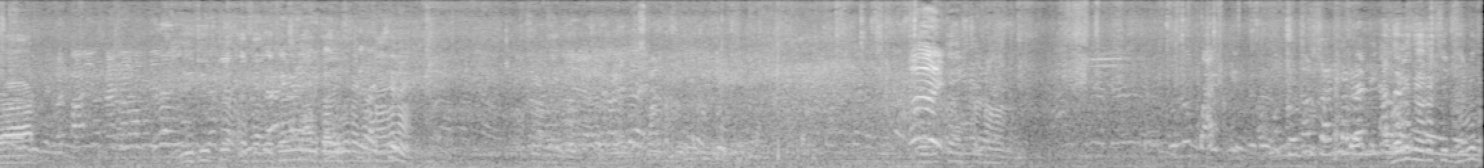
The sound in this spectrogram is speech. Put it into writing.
এবার ইউটিউবটা আচ্ছা, এখানে এটা ইনস্টাগ্রাম হবে না ধরবি তো এটা চিপ ধরবি তো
